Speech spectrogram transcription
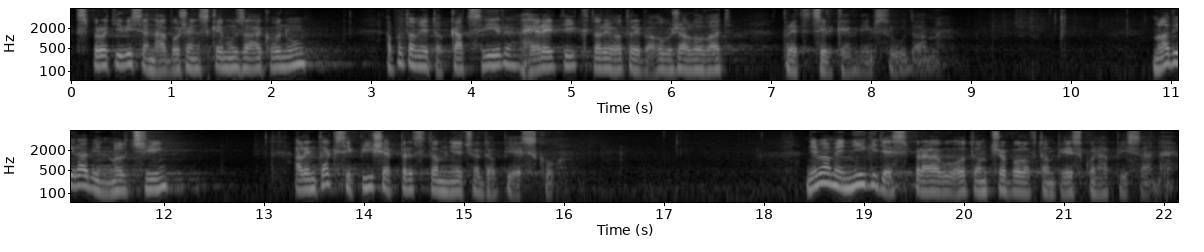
sprotiví sa náboženskému zákonu a potom je to kacír, heretik, ktorého treba obžalovať pred cirkevným súdom. Mladý rabín mlčí a len tak si píše prstom niečo do piesku. Nemáme nikde správu o tom, čo bolo v tom piesku napísané.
